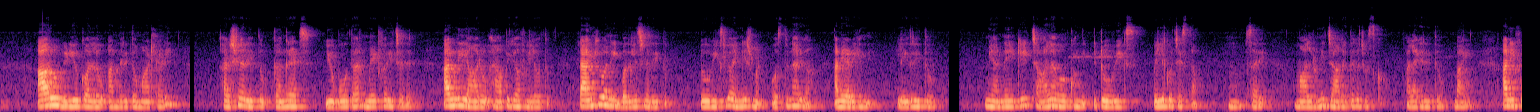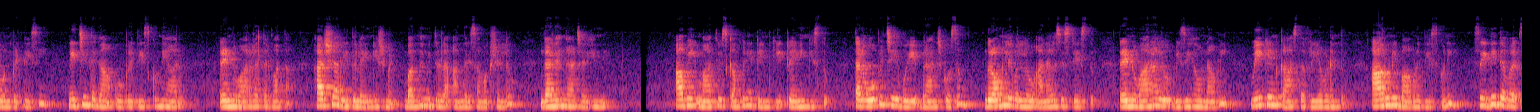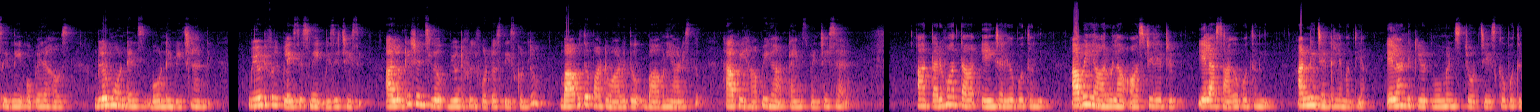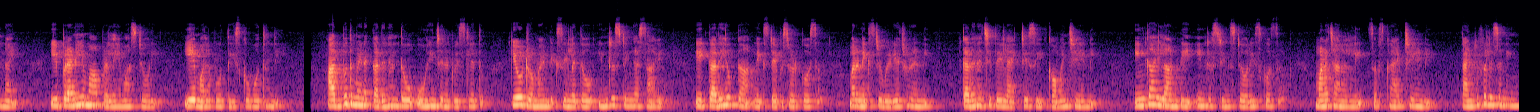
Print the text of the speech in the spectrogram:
ఆరో వీడియో కాల్లో అందరితో మాట్లాడి Harsha Ritu congrats. You both are made for each other. అంది ఆరు హ్యాపీగా ఫీల్ అవుతూ. థ్యాంక్ యూ అని బదిలిచిన రీతు. టూ వీక్స్లో ఎంగేజ్మెంట్ వస్తున్నారుగా అని అడిగింది. లేదు రీతు మీ అన్నయ్యకి చాలా వర్క్ ఉంది. ఈ టూ వీక్స్ పెళ్ళికి వచ్చేస్తాం. సరే మాల్లోని జాగ్రత్తగా చూసుకో. అలాగే రీతు బాయ్ అని ఫోన్ పెట్టేసి నిశ్చింతగా ఊపిరి తీసుకుంది ఆరు. రెండు వారాల తర్వాత హర్ష రీతుల ఎంగేజ్మెంట్ బంధుమిత్రుల అందరి సమక్షంలో ఘనంగా జరిగింది. అభి మాథ్యూస్ కంపెనీ టీంకి ట్రైనింగ్ ఇస్తూ తను ఓపెన్ చేయబోయే బ్రాంచ్ కోసం గ్రౌండ్ లెవెల్లో అనాలిసిస్ చేస్తూ రెండు వారాలు బిజీగా ఉన్నావి. వీకెండ్ కాస్త ఫ్రీ అవ్వడంతో ఆరుని బాబుని తీసుకుని Sydney Tower Sydney Opera House Blue Mountains Bondi Beach లాంటి బ్యూటిఫుల్ ప్లేసెస్ని విజిట్ చేసి ఆ లొకేషన్స్లో బ్యూటిఫుల్ ఫొటోస్ తీసుకుంటూ బాబుతో పాటు ఆడుతూ బాబుని ఆడిస్తూ హ్యాపీ హ్యాపీగా టైం స్పెండ్ చేశారు. ఆ తరువాత ఏం జరగబోతుంది? అభి ఆరుల ఆస్ట్రేలియా ట్రిప్ ఎలా సాగబోతుంది? అన్ని జంటల మధ్య ఎలాంటి క్యూట్ మూమెంట్స్ చోటు చేసుకోబోతున్నాయి? ఈ ప్రణయమ ప్రళయమ స్టోరీ? ఏ మలుపు తీసుకోబోతుంది? అద్భుతమైన కథనంతో ఊహించిన ట్విస్ట్లతో క్యూట్ రొమాంటిక్ సీన్లతో ఇంట్రెస్టింగ్గా సాగే ఈ కథ యొక్క నెక్స్ట్ ఎపిసోడ్ కోసం మన నెక్స్ట్ వీడియో చూడండి. కథ నచ్చితే లైక్ చేసి కామెంట్ చేయండి. ఇంకా ఇలాంటి ఇంట్రెస్టింగ్ స్టోరీస్ కోసం మన ఛానల్ని సబ్స్క్రైబ్ చేయండి. Thank you for listening.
